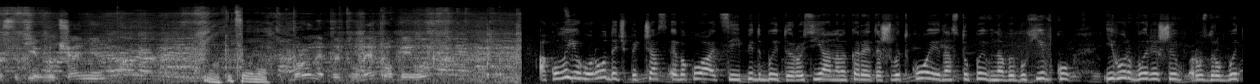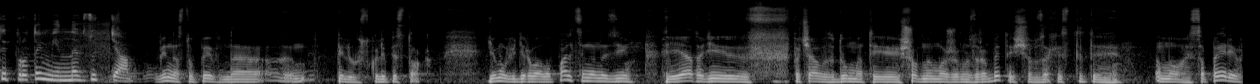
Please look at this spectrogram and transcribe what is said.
Ось тут є влучання. От це вона. Бронеплиту не пробило. А коли його родич під час евакуації підбитої росіянами карети швидкої наступив на вибухівку, Ігор вирішив розробити протимінне взуття. Він наступив на е, пелюстку, ліпісток. Йому відірвало пальці на нозі. Я тоді почав думати, що ми можемо зробити, щоб захистити ноги саперів.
